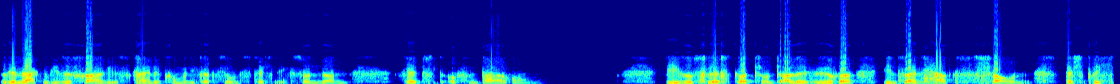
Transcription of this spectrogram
Wir merken, diese Frage ist keine Kommunikationstechnik, sondern Selbstoffenbarung. Jesus lässt Gott und alle Hörer in sein Herz schauen. Er spricht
